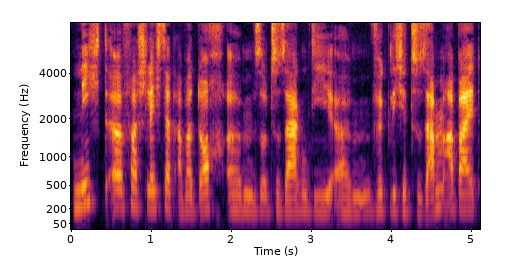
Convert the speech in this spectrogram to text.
nicht äh, verschlechtert, aber doch ähm, sozusagen die ähm, wirkliche Zusammenarbeit.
